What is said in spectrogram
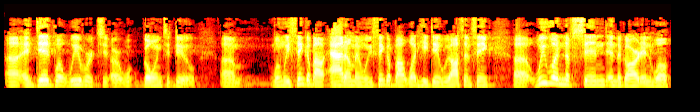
uh, and did what we were to, or going to do. Um, when we think about Adam and we think about what he did, we often think uh, we wouldn't have sinned in the garden. Well,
